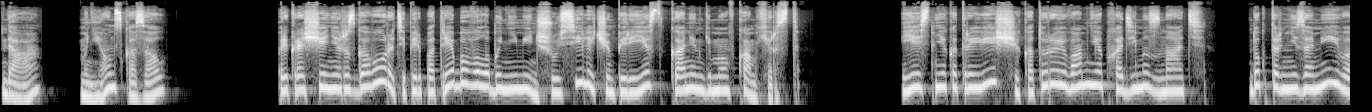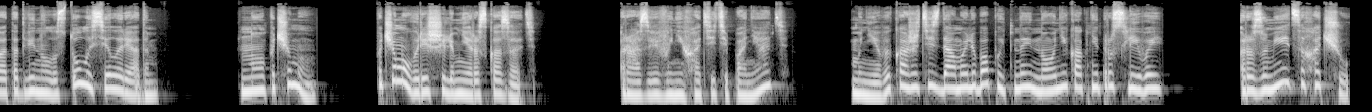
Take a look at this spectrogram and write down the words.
«Да, мне он сказал». Прекращение разговора теперь потребовало бы не меньше усилий, чем переезд к Каннингемам в Камхерст. «Есть некоторые вещи, которые вам необходимо знать». Доктор Низамиева отодвинула стул и села рядом. «Но почему?» Почему вы решили мне рассказать? Разве вы не хотите понять? Мне вы кажетесь дамой любопытной, но никак не трусливой. Разумеется, хочу.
